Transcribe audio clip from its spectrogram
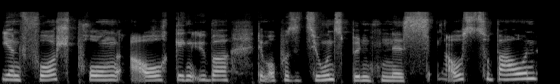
ihren Vorsprung auch gegenüber dem Oppositionsbündnis auszubauen.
